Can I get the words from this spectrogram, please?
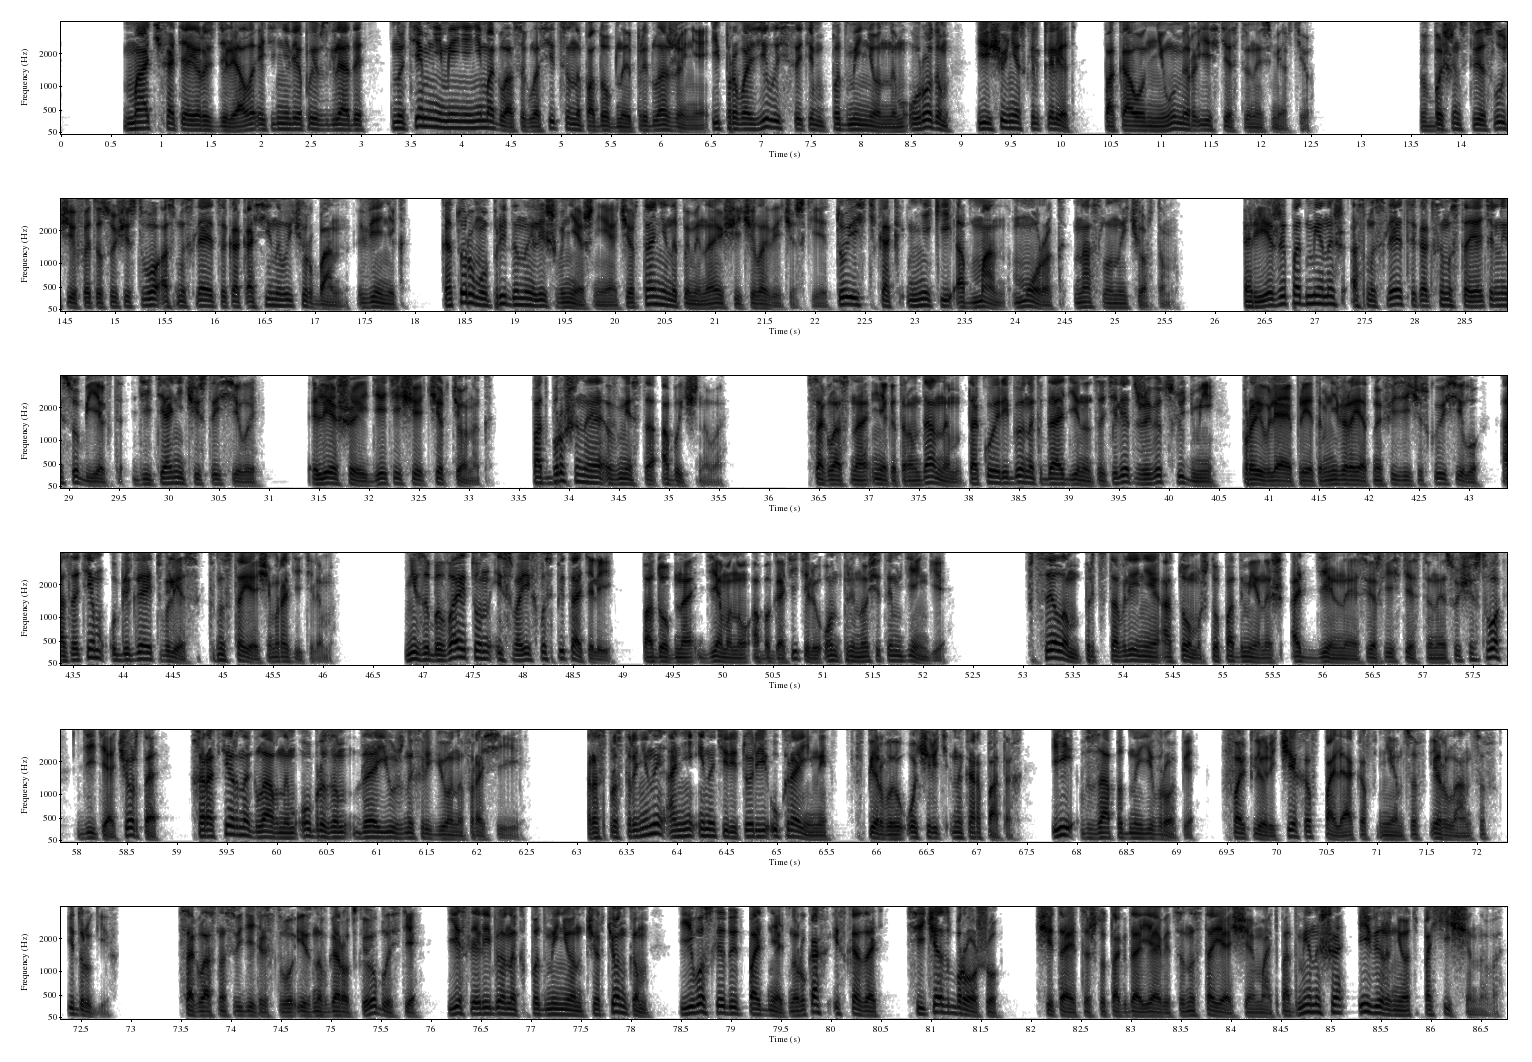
Мать, хотя и разделяла эти нелепые взгляды, но тем не менее не могла согласиться на подобное предложение и провозилась с этим подмененным уродом еще несколько лет, пока он не умер естественной смертью. В большинстве случаев это существо осмысляется как осиновый чурбан, веник, которому приданы лишь внешние очертания, напоминающие человеческие, то есть как некий обман, морок, насланный чертом. Реже подменыш осмысляется как самостоятельный субъект, дитя нечистой силы, лешее детище чертенок, подброшенное вместо обычного. Согласно некоторым данным, такой ребенок до 11 лет живет с людьми, проявляя при этом невероятную физическую силу, а затем убегает в лес к настоящим родителям. Не забывает он и своих воспитателей, подобно демону-обогатителю он приносит им деньги. В целом, представление о том, что подменыш – отдельное сверхъестественное существо, дитя черта, характерно главным образом для южных регионов России. Распространены они и на территории Украины, в первую очередь на Карпатах, и в Западной Европе, в фольклоре чехов, поляков, немцев, ирландцев и других. Согласно свидетельству из Новгородской области, если ребенок подменен чертенком, его следует поднять на руках и сказать «сейчас брошу», считается, что тогда явится настоящая мать подменыша и вернет похищенного.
